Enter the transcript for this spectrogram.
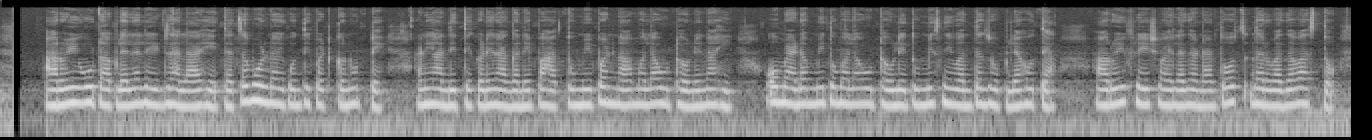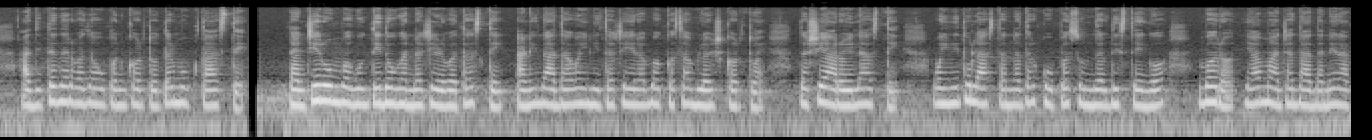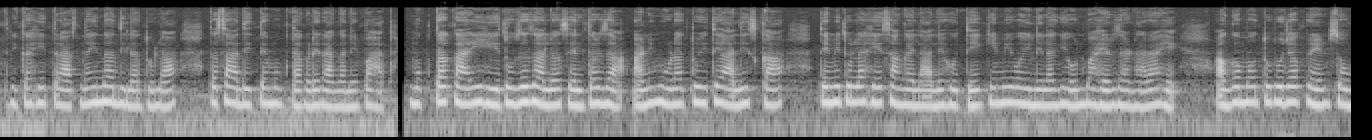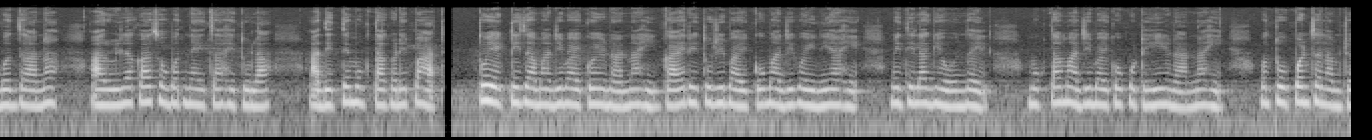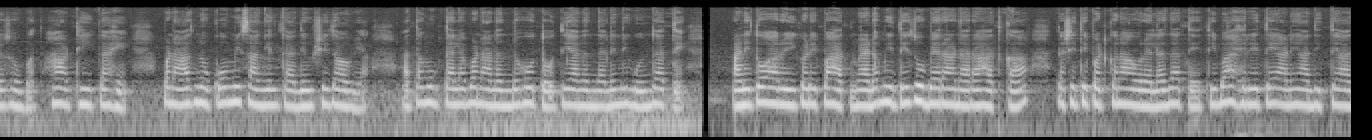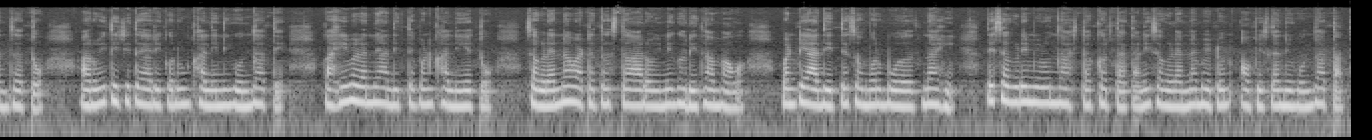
आरोही उठ आपल्याला लेट झाला आहे. त्याचं बोलणं ऐकून ती पटकन उठते. आणि आदित्यकडे रागाने पाहत तुम्ही पण ना मला उठवले नाही. ओ मॅडम मी तुम्हाला उठवले तुम्हीच निवांत झोपल्या होत्या. आरोही फ्रेश व्हायला जाणार तोच दरवाजा वाजतो. आदित्य दरवाजा ओपन करतो तर मुक्ता असते. त्यांची रूम बघून ती दोघांना चिडवत असते आणि दादा वहिनीचा चेहरा बघ कसा ब्लश करतोय. तशी आरोईला असते. वहिनी तुला असताना तर खूपच सुंदर दिसते ग. बरं या माझ्या दादाने रात्री काही त्रास नाही न दिला तुला? तसा आदित्य मुक्ताकडे रागाने पाहत. मुक्ता काही हे? तुझं झालं असेल तर जा. आणि मुळात तू इथे आलीस का? ते मी तुला हे सांगायला आले होते की मी वहिनीला घेऊन बाहेर जाणार आहे. अगं मग तू तुझ्या फ्रेंडसोबत जा ना? आरोईला का सोबत न्यायचं आहे तुला? आदित्य मुक्ताकडे पाहत तू एकटी जा माझी बायको येणार नाही. काय रे तुझी बायको माझी वहिनी आहे. मी तिला घेऊन जाईल. मुक्ता माझी बायको कुठेही येणार नाही. मग तू पण चल आमच्यासोबत हां ठीक आहे. पण आज नको मी सांगेल त्या दिवशी जाऊया. आता मुक्ताला पण आनंद होतो. ती आनंदाने निघून जाते. आणि तो आरोहीकडे पाहत मॅडम इथेच उभ्या राहणार आहात का? तशी ती पटकन आवरायला जाते. ती बाहेर येते आणि आदित्य आत जातो. आरोही तिची तयारी करून खाली निघून जाते. काही वेळाने आदित्य पण खाली येतो. सगळ्यांना वाटत असतं आरोहीने घरी थांबावं. पण ते आदित्यसमोर बोलत नाही. ते सगळे मिळून नाश्ता करतात आणि सगळ्यांना भेटून ऑफिसला निघून जातात.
